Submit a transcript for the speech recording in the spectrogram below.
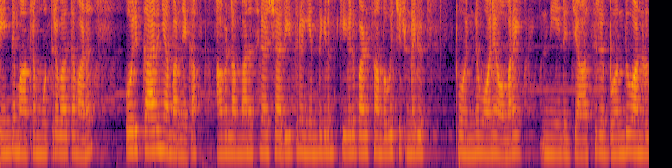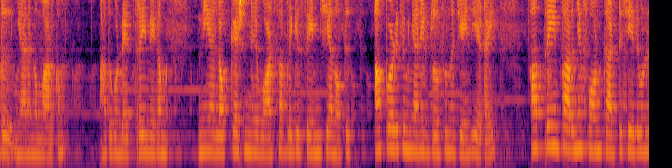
എന്റെ മാത്രം ഉത്തരവാദിത്തമാണ്. ഒരു കാര്യം ഞാൻ പറഞ്ഞേക്കാം. അവളുടെ മനസ്സിനോ ശരീരത്തിനോ എന്തെങ്കിലും കേടുപാട് സംഭവിച്ചിട്ടുണ്ടെങ്കിൽ പൊന്നു മോനെ ഓമറെ നീ എന്റെ ജാസിയുടെ ബന്ധുവാണുള്ളത് ഞാനങ്ങ് മറക്കും. അതുകൊണ്ട് എത്രയും വേഗം നീ ആ ലൊക്കേഷൻ എന്റെ വാട്സാപ്പിലേക്ക് സെൻഡ് ചെയ്യാൻ നോക്ക്. അപ്പോഴേക്കും ഞാൻ ഈ ഡ്രസ്സ് ഒന്ന് ചേഞ്ച് ചെയ്യട്ടെ. അത്രയും പറഞ്ഞ് ഫോൺ കട്ട് ചെയ്തുകൊണ്ട്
